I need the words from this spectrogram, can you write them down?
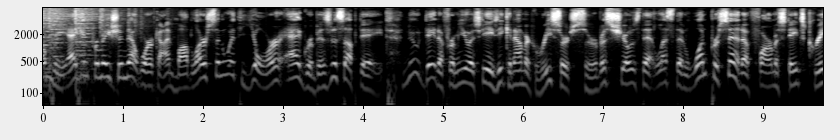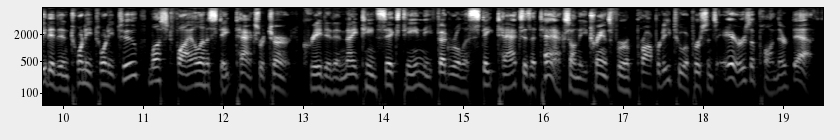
From the Ag Information Network, I'm Bob Larson with your Agribusiness Update. New data from USDA's Economic Research Service shows that less than 1% of farm estates created in 2022 must file an estate tax return. Created in 1916, the federal estate tax is a tax on the transfer of property to a person's heirs upon their death.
